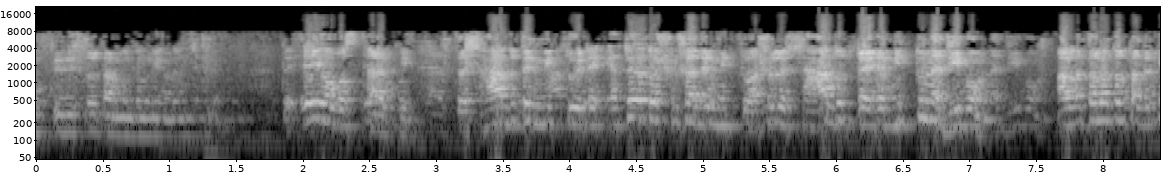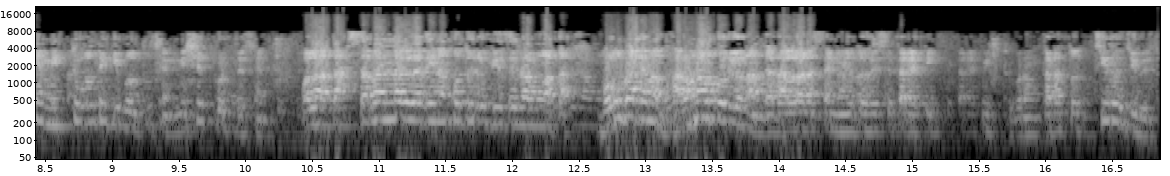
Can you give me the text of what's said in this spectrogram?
মুক্তি দিচ্ছিল তার মধ্যে উনি একজন ছিলেন। তো এই অবস্থা আর কি। শাহাদতের মৃত্যু, এটা এত এত সুসাদের মৃত্যু, আসলে শাহাদুতটা এটা মৃত্যু না জীবন? আল্লাহ তালা তো তাদেরকে মৃত্যু বলতে কি বলতেছেন? নিষেধ করতেছেন। বলা মতা বলবা কেন? ধারণাও করিও না। যারা আল্লাহ রাস্তায় নিহত হয়েছে, তারা কি? মৃত্যু, বরং তারা তো চিরজীবিত।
